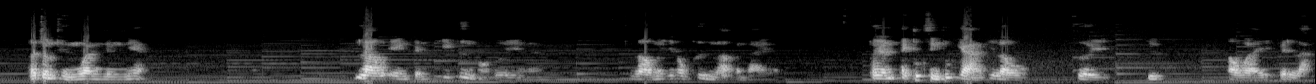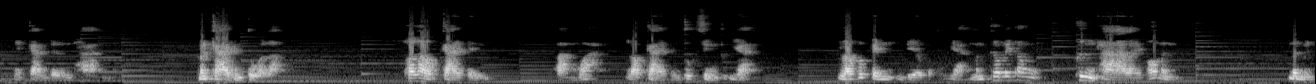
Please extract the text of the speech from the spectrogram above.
ๆแล้วจนถึงวันหนึ่งเนี่ย เราเองเป็นที่พึ่งของตัวเองนะเราไม่ใช่ต้องพึ่งเราบันไดเพราะฉะนั้นไอ้ทุกสิ่งทุกอย่างที่เราเคยยึดเอาไว้เป็นหลักในการเดินทาง มันกลายเป็นตัวเรา เพราะเรากลายเป็นความว่าเรากลายเป็นทุกสิ่งทุกอย่าง เราก็เป็นเดียวกับทุกอย่าง มันก็ไม่ต้องพึ่งพาอะไร เพราะมันมันเหมือน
